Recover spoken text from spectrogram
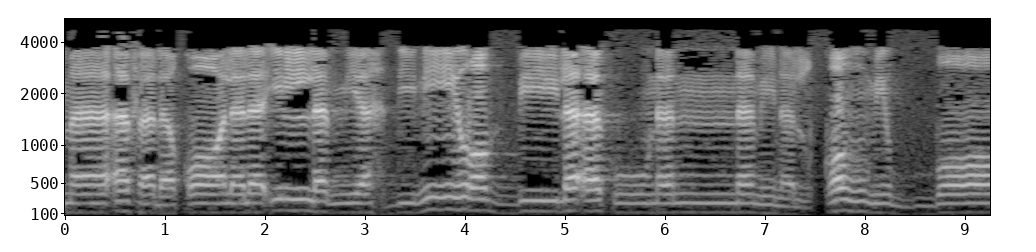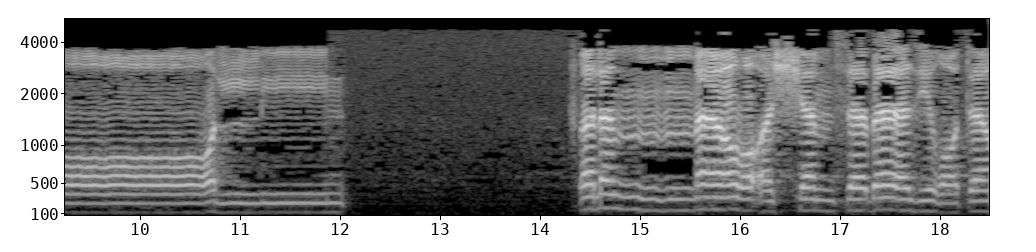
فَلَمَّا أفل قال لئن لم يهدني ربي لأكونن من القوم الضالين فلما رأى الشمس بازغة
